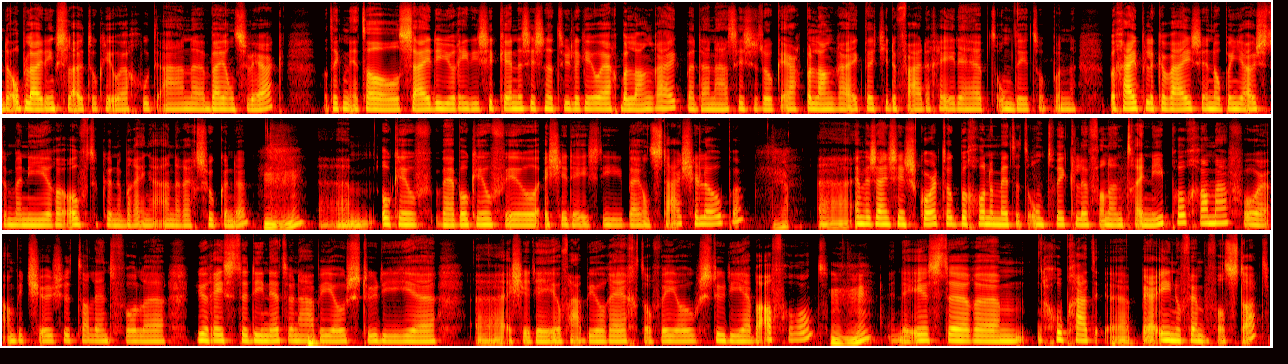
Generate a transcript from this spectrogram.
de opleiding sluit ook heel erg goed aan bij ons werk wat ik net al zei, de juridische kennis is natuurlijk heel erg belangrijk. Maar daarnaast is het ook erg belangrijk dat je de vaardigheden hebt om dit op een begrijpelijke wijze en op een juiste manier over te kunnen brengen aan de rechtszoekende. Mm -hmm. um, ook heel, we hebben ook heel veel SJD's die bij ons stage lopen. Ja. Uh, en we zijn sinds kort ook begonnen met het ontwikkelen van een trainee-programma voor ambitieuze, talentvolle juristen die net hun HBO-studie, uh, uh, SJD of HBO-recht of WO-studie hebben afgerond. Mm -hmm. En de eerste um, groep gaat per 1 november van start.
